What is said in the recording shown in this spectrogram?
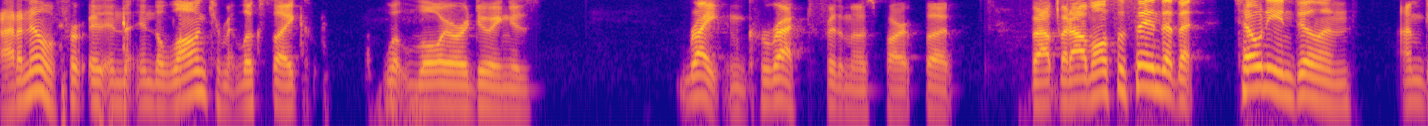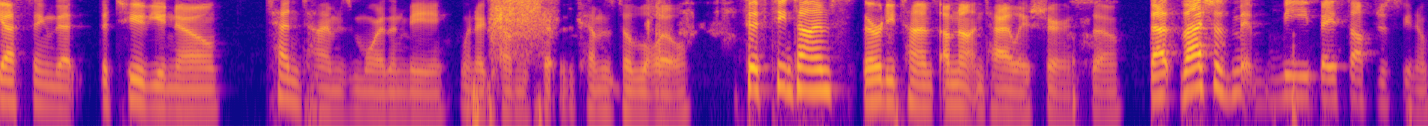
I don't know. For in the, in the long term, it looks like what Loyal are doing is right and correct for the most part. But but but I'm also saying that that Tony and Dylan, I'm guessing that the two of you know ten times more than me when it comes to it comes to loyal. Fifteen times, thirty times, I'm not entirely sure. So that that's just me- based off just you know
